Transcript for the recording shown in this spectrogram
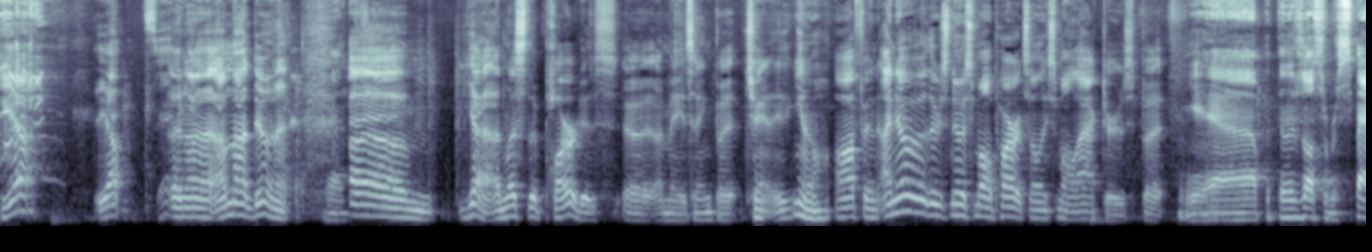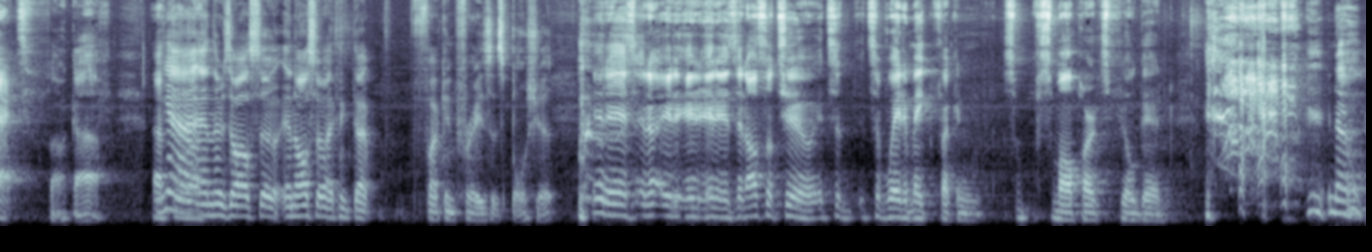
Yeah. Yep. And uh, I'm not doing it. Yeah. Um, yeah, unless the part is uh, amazing, but you know, often I know there's no small parts, only small actors, but Yeah, but then there's also respect. Fuck off. After yeah, all- and there's also and also I think that fucking phrase is bullshit. it is. It, it, it, it is, and also too, it's a it's a way to make fucking small parts feel good. no,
